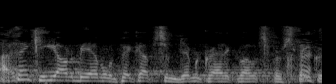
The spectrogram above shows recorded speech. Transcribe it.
I think he ought to be able to pick up some Democratic votes for Speaker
